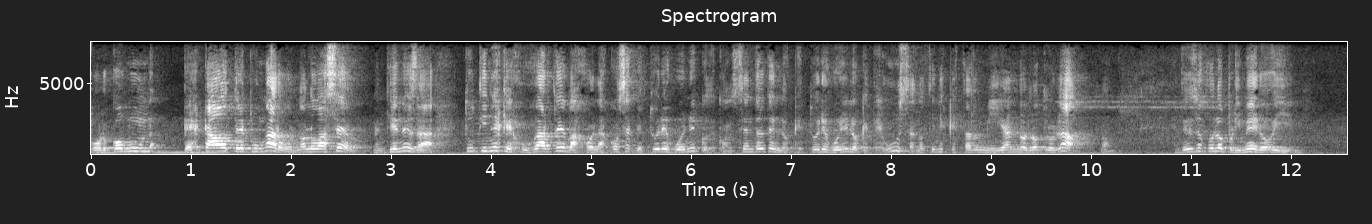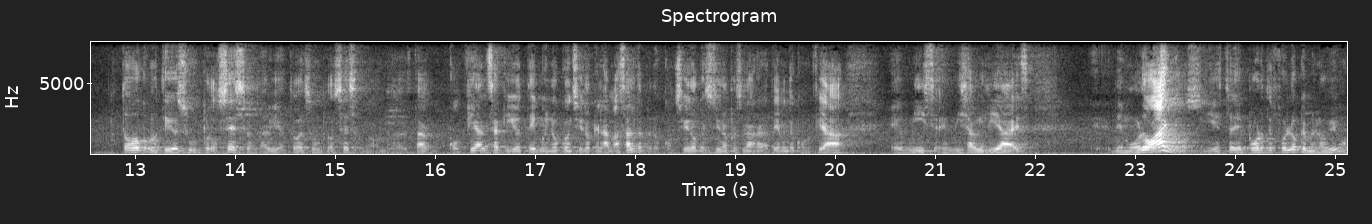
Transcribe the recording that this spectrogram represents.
por cómo un pescado trepa un árbol, no lo va a hacer, ¿me entiendes? Tú tienes que juzgarte bajo las cosas que tú eres bueno y concéntrate en lo que tú eres bueno y lo que te gusta, no tienes que estar mirando al otro lado, ¿no? Entonces eso fue lo primero y todo, como te digo, es un proceso en la vida, todo es un proceso, ¿no? Esta confianza que yo tengo y no considero que es la más alta, pero considero que soy una persona relativamente confiada en mis, en mis habilidades, eh, demoró años y este deporte fue lo que me lo dio.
